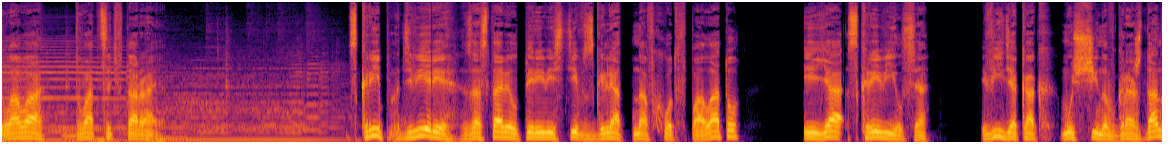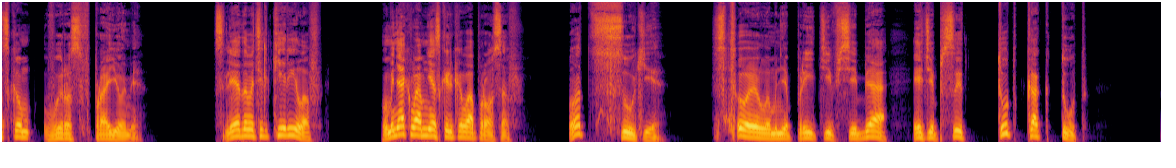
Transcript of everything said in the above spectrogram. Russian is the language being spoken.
Глава 22 Скрип двери заставил перевести взгляд на вход в палату, и я скривился, видя, как мужчина в гражданском вырос в проеме. «Следователь Кириллов, у меня к вам несколько вопросов». «Вот суки! Стоило мне прийти в себя, эти псы тут как тут».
